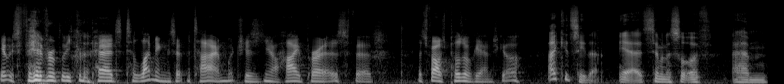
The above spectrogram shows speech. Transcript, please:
it was favourably compared to Lemmings at the time, which is you know high praise for as far as puzzle games go. I could see that. Yeah, it's similar sort of um,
